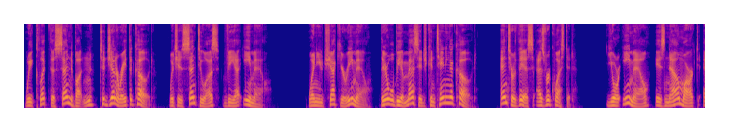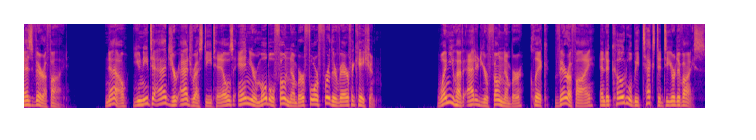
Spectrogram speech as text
We click the Send button to generate the code, which is sent to us via email. When you check your email, there will be a message containing a code. Enter this as requested. Your email is now marked as verified. Now, you need to add your address details and your mobile phone number for further verification. When you have added your phone number, click Verify and a code will be texted to your device.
